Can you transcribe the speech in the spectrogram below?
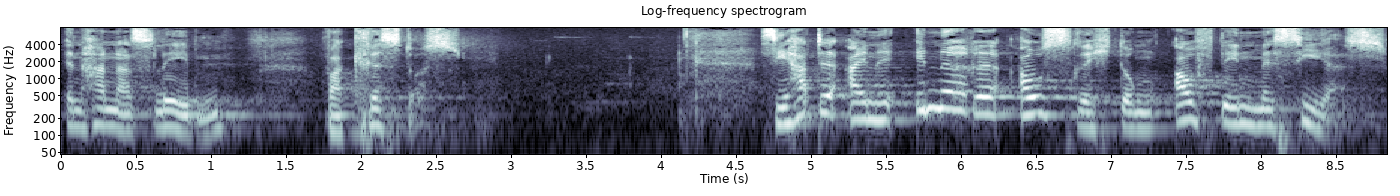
in Hannas Leben war Christus. Sie hatte eine innere Ausrichtung auf den Messias.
